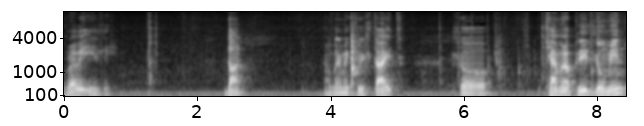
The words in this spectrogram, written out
Very easy. Done. I'm gonna make sure it's tight. So camera please zoom in.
